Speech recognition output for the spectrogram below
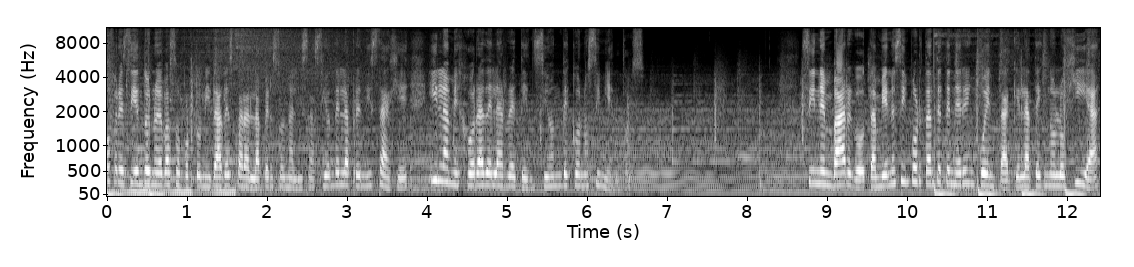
ofreciendo nuevas oportunidades para la personalización del aprendizaje y la mejora de la retención de conocimientos. Sin embargo, también es importante tener en cuenta que la tecnología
